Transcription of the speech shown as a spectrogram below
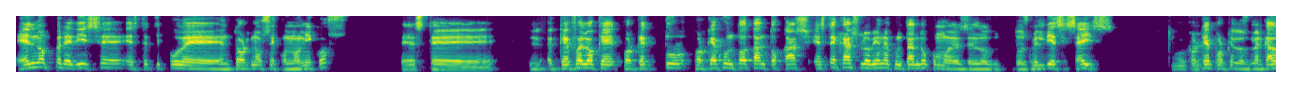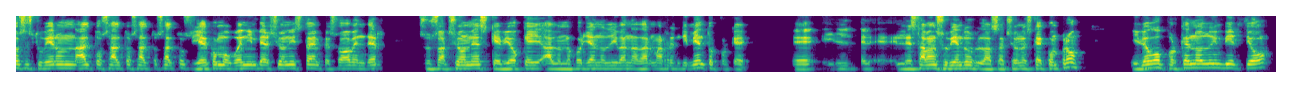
él no predice este tipo de entornos económicos. Este, ¿Qué fue lo que, por qué, tú, por qué juntó tanto cash? Este cash lo viene juntando como desde los 2016. ¿Por qué? Porque los mercados estuvieron altos, altos, altos, altos y él como buen inversionista empezó a vender sus acciones que vio que a lo mejor ya no le iban a dar más rendimiento porque eh, le estaban subiendo las acciones que compró. Y luego, ¿por qué no lo invirtió?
